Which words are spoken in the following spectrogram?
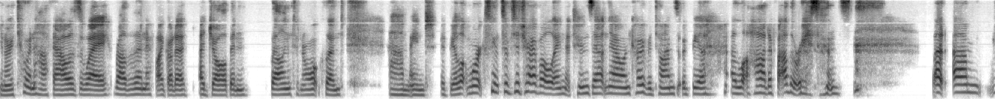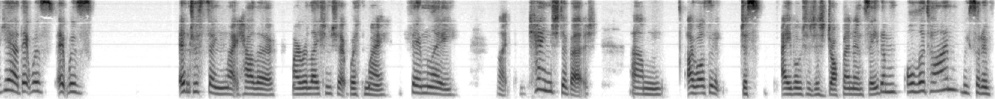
you know, two and a half hours away rather than if I got a, a job in Wellington or Auckland. Um, and it'd be a lot more expensive to travel. And it turns out now in COVID times, it would be a, a lot harder for other reasons. but um, yeah, that was, it was interesting, like how the, my relationship with my family like changed a bit. Um, I wasn't just able to just drop in and see them all the time. We sort of,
